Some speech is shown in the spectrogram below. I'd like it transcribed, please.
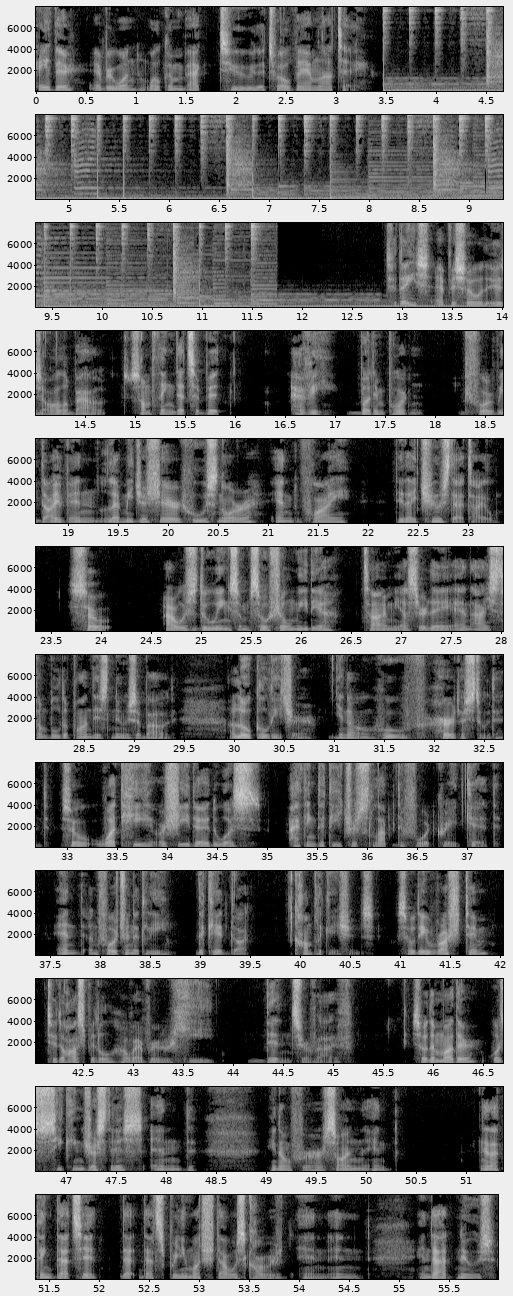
Hey there, everyone. Welcome back to the 12 a.m. latte. Today's episode is all about something that's a bit heavy but important. Before we dive in, let me just share who's Nora and why did I choose that title. So, I was doing some social media time yesterday and I stumbled upon this news about a local teacher, you know, who hurt a student. So what he or she did was I think the teacher slapped the fourth grade kid. And unfortunately, the kid got complications. So they rushed him to the hospital. However, he didn't survive. So the mother was seeking justice and, you know, for her son. And, and I think that's it. That, that's pretty much that was covered in, in, in that news.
